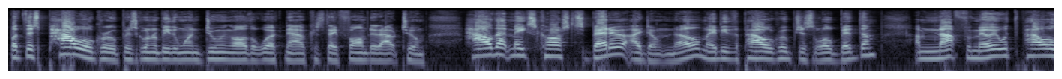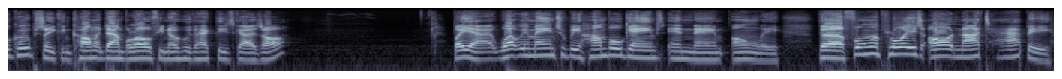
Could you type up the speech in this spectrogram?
but this Powell Group is going to be the one doing all the work now because they farmed it out to them. How that makes costs better, I don't know. Maybe the Powell Group just low bid them. I'm not familiar with the Powell Group, so you can comment down below if you know who the heck these guys are. But yeah, what remains will be Humble Games in name only. The former employees are not happy.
